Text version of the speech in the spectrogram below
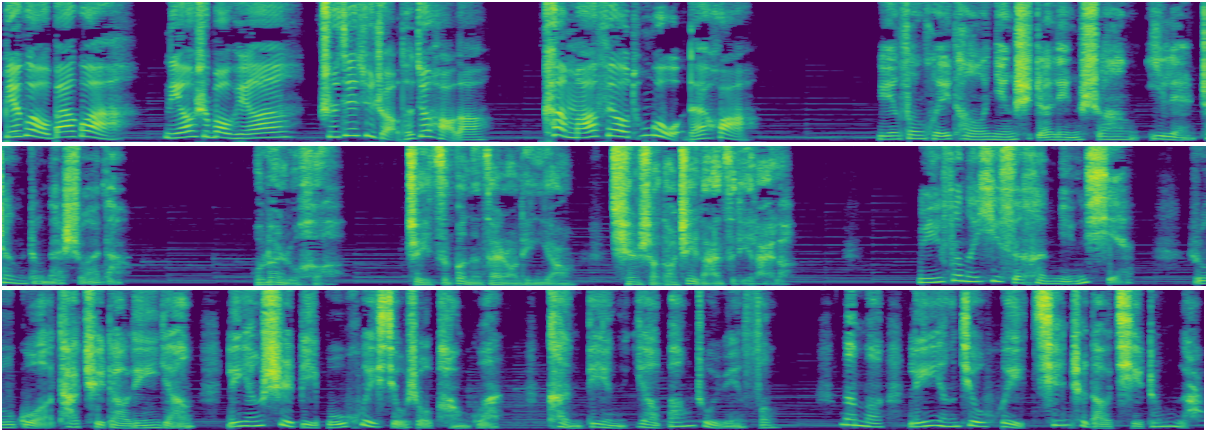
别怪我八卦，你要是报平安，直接去找他就好了，干嘛非要通过我带话？”云峰回头凝视着凌霜，一脸郑重的说道：“无论如何，这一次不能再让林阳牵扯到这个案子里来了。”云峰的意思很明显，如果他去找林阳，林阳势必不会袖手旁观，肯定要帮助云峰，那么林阳就会牵扯到其中来。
